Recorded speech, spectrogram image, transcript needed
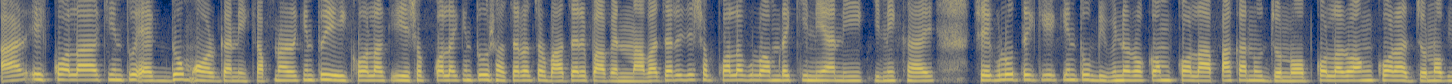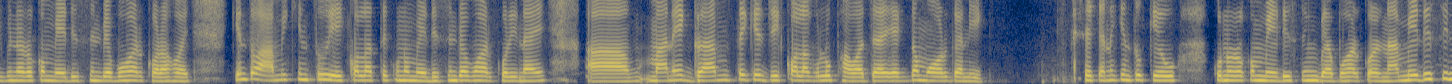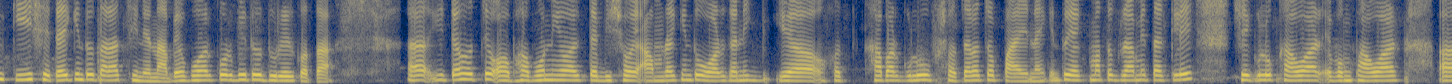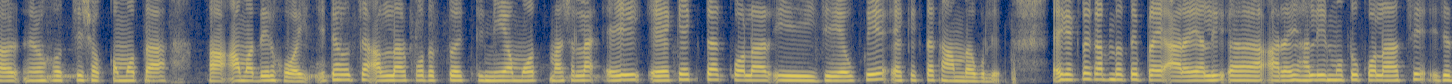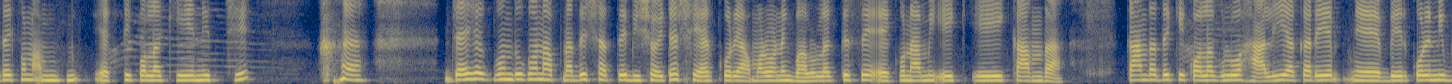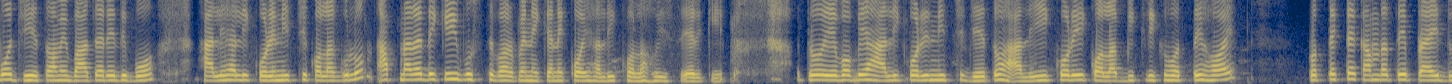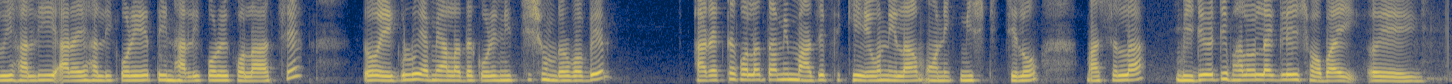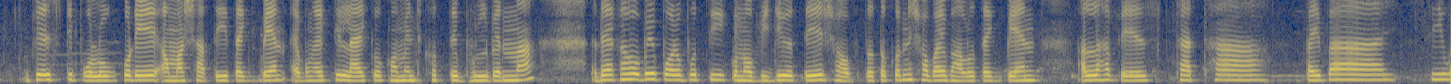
আর এই কলা কিন্তু একদম অর্গানিক আপনারা কিন্তু এই কলা, এসব কলা কিন্তু সচরাচর বাজারে পাবেন না। বাজারে যেসব কলাগুলো আমরা কিনে আনি, কিনে খাই, সেগুলো থেকে কিন্তু বিভিন্ন রকম কলা পাকানোর জন্য, কলা রং করার জন্য বিভিন্ন রকম মেডিসিন ব্যবহার করা হয়। কিন্তু আমি কিন্তু এই কলাতে কোনো মেডিসিন ব্যবহার করি নাই। মানে গ্রাম থেকে যে কলাগুলো পাওয়া যায় একদম অর্গানিক সেখানে কিন্তু কেউ কোনো রকম মেডিসিন ব্যবহার করে না। মেডিসিন কি সেটাই কিন্তু তারা চিনে না। ব্যবহার করবে তো দূরের কথা। এটা হচ্ছে অভাবনীয় একটা বিষয়। আমরা কিন্তু অর্গানিক খাবারগুলো সচরাচর পাই না। কিন্তু একমাত্র গ্রামে থাকলে সেগুলো খাওয়ার এবং পাওয়ার হচ্ছে সক্ষমতা আমাদের হয়। এটা হচ্ছে আল্লাহর প্রদত্ত একটি নিয়ামত। মাসাল্লাহ এই এক একটা কলার, এই যে ওকে এক একটা কান্দা বলে। এক একটা কান্দাতে প্রায় আড়াই আলি আড়াই হালির মতো কলা আছে। এই যে দেখুন, আমি একটি কলা খেয়ে নিচ্ছি। যাই হোক বন্ধুগণ, আপনাদের সাথে বিষয়টা শেয়ার করে আমার অনেক ভালো লাগতেছে। এখন আমি এই এই কান্দা কান্দা থেকে কলাগুলো হালি আকারে বের করে নিব। যেহেতু আমি বাজারে দেব, হালি হালি করে নিচ্ছি কলাগুলো। আপনারা দেখেই বুঝতে পারবেন এখানে কয় হালি কলা হয়েছে আর কি। তো এভাবে হালি করে নিচ্ছি। যেহেতু হালি করেই কলা বিক্রি করতে হয়, প্রত্যেকটা কান্দাতে প্রায় দুই হালি, আড়াই হালি করে, তিন হালি করে কলা আছে। তো এগুলোই আমি আলাদা করে নিচ্ছি সুন্দরভাবে। আর একটা কলা তো আমি মাঝে খেয়েও নিলাম, অনেক মিষ্টি ছিল মাসাল্লাহ ভিডিওটি ভালো লাগলে সবাই এই পেজটি ফলো করে আমার সাথেই থাকবেন এবং একটি লাইক ও কমেন্ট করতে ভুলবেন না। দেখা হবে পরবর্তী কোনো ভিডিওতে। সব, ততক্ষণে সবাই ভালো থাকবেন। আল্লাহ হাফেজ। Tata. Bye bye. See you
